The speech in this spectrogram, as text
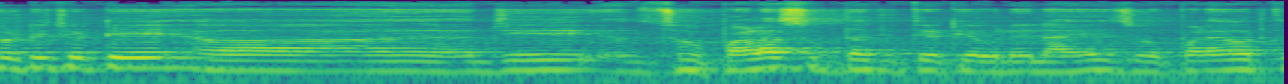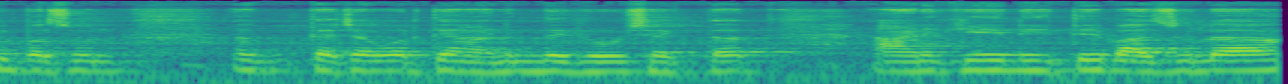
छोटे छोटे जे झोपाळासुद्धा तिथे ठेवलेला आहे. झोपाळ्यावरती बसून त्याच्यावरती आनंद घेऊ शकतात. आणखीन इथे बाजूला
